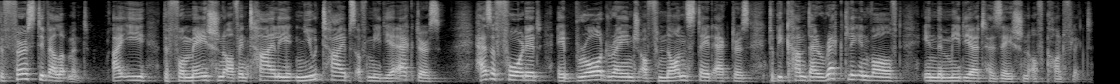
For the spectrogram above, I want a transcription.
The first development, i.e. the formation of entirely new types of media actors, has afforded a broad range of non-state actors to become directly involved in the mediatization of conflict.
